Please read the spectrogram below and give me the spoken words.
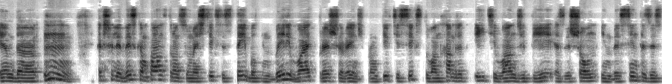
And uh, actually, this compound, strontium H6, is stable in very wide pressure range from 56 to 181 GPa, as we shown in the synthesis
